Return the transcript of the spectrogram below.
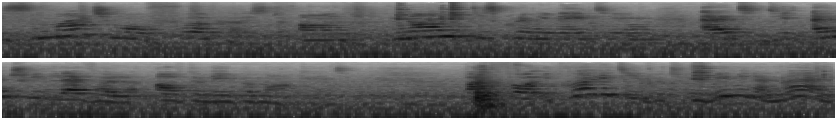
is much more focused on non-discriminating at the entry level of the labor market. But for equality between women and men,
